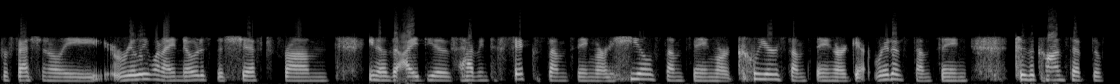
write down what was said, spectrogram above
professionally, really when I noticed a shift from, you know, the idea of having to fix something or heal something or clear something or get rid of something to the concept of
